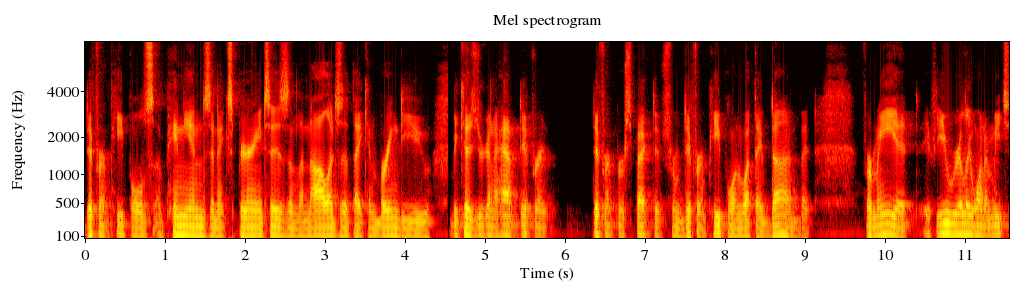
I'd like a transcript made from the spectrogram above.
different people's opinions and experiences and the knowledge that they can bring to you because you're going to have different different perspectives from different people and what they've done, but for me it if you really want to meet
